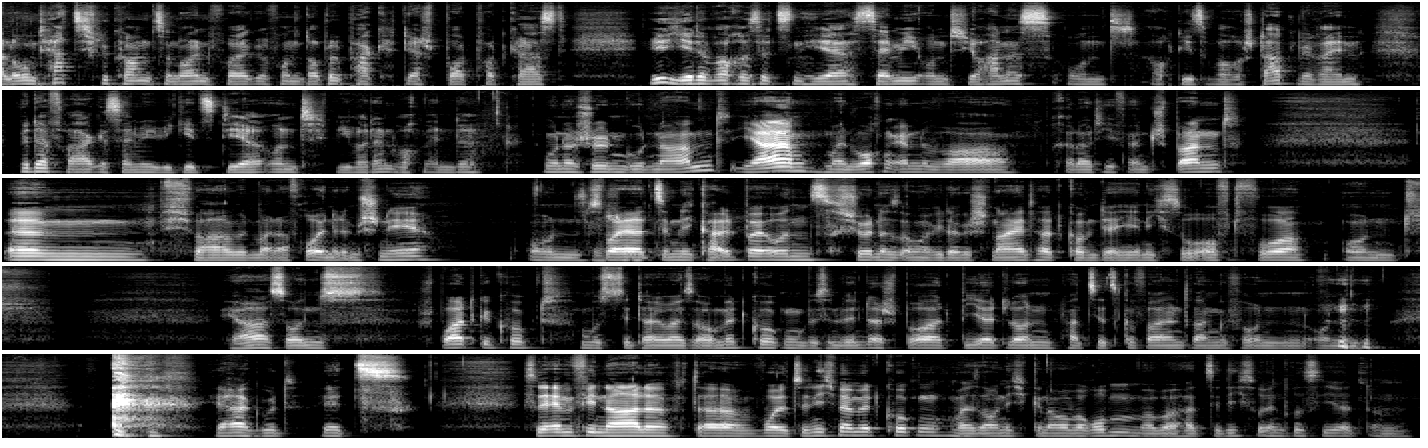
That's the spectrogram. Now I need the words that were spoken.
Hallo und herzlich willkommen zur neuen Folge von Doppelpack, der Sportpodcast. Wie jede Woche sitzen hier Sammy und Johannes und auch diese Woche starten wir rein mit der Frage, Sammy, wie geht's dir und wie war dein Wochenende? Wunderschönen guten Abend. Ja, mein Wochenende war relativ entspannt. Ähm, ich war mit meiner Freundin im Schnee und Sehr es war schön. ja ziemlich kalt bei uns. Schön, dass es auch mal wieder geschneit hat, kommt ja hier nicht so oft vor. Und ja, sonst Sport geguckt, musste teilweise auch mitgucken, ein bisschen Wintersport, Biathlon, hat es jetzt gefallen dran gefunden und ja gut, jetzt das WM-Finale, da wollte sie nicht mehr mitgucken, weiß auch nicht genau warum, aber hat sie nicht so interessiert und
